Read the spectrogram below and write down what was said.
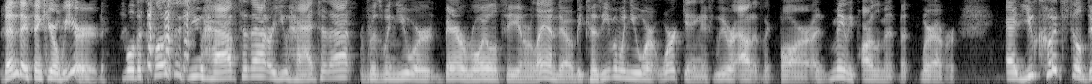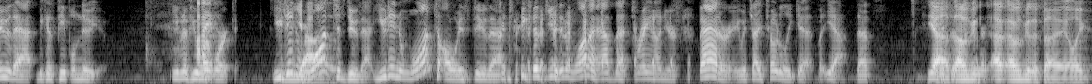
then they think you're weird Well, the closest you have to that, or you had to that, was when you were bear royalty in Orlando. Because even when you weren't working, if we were out at the bar, mainly Parliament, but wherever, and you could still do that because people knew you, even if you weren't I- working. You didn't want to do that. You didn't want to always do that because you didn't want to have that drain on your battery, which I totally get. But yeah, that's yeah It's so a- i was gonna I, I was gonna say like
